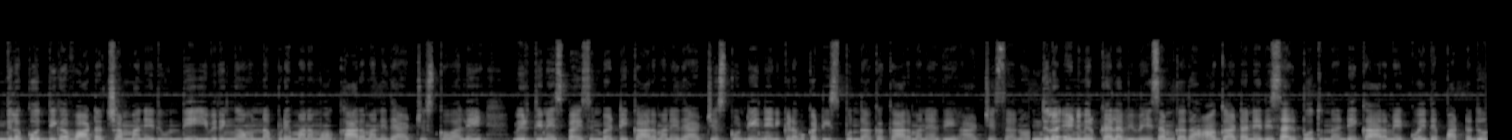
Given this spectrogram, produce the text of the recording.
ఇందులో కొద్దిగా వాటర్ చమ్ అనేది ఉంది. ఈ విధంగా ఉన్నప్పుడే మనము కారం అనేది యాడ్ చేసుకోవాలి. మీరు తినే స్పైసీని బట్టి కారం అనేది యాడ్ చేసుకోండి. నేను ఇక్కడ ఒక టీ స్పూన్ దాకా కారం అనేది యాడ్ చేశాను. ఇందులో ఎండుమిరపకాయలు అవి వేసాం కదా ఆ ఘాట్ అనేది సరిపోతుందండి. కారం ఎక్కువైతే పట్టదు.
